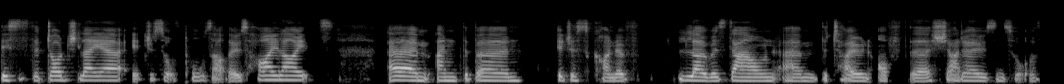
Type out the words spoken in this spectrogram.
this is the dodge layer. It just sort of pulls out those highlights. Um, and the burn, it just kind of lowers down um, the tone of the shadows and sort of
